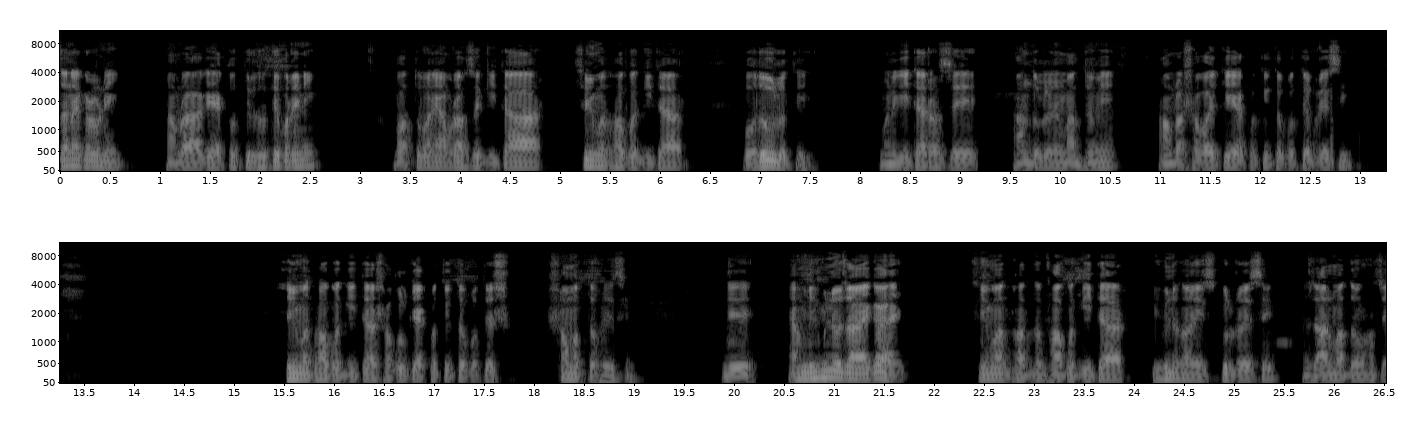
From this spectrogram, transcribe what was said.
জানার কারণেই আমরা আগে একত্রিত হতে পারিনি। বর্তমানে আমরা হচ্ছে গীতার শ্রীমৎ ভগবত গীতার বদৌলতি মানে গীতার হচ্ছে আন্দোলনের মাধ্যমে আমরা সবাইকে একত্রিত করতে পেরেছি। শ্রীমৎ ভগবত গীতা সকলকে একত্রিত করতে সমর্থ হয়েছে যে, এখন বিভিন্ন জায়গায় শ্রীমৎ ভাগবত গীতার বিভিন্ন ধরনের স্কুল রয়েছে, যার মাধ্যমে হচ্ছে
